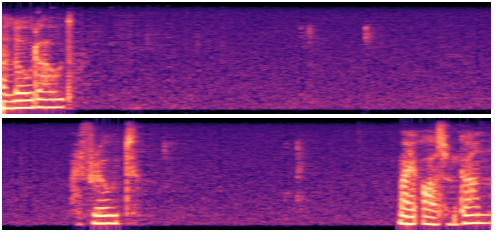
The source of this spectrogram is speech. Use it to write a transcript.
my loadout, my fruit, my awesome gun.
